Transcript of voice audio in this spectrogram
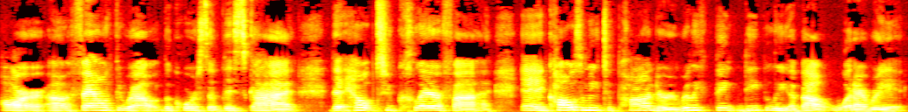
are uh, found throughout the course of this guide that help to clarify and cause me to ponder and really think deeply about what I read.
